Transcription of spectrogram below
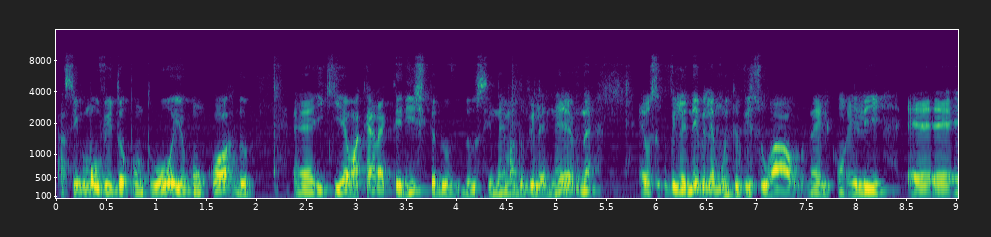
Assim como o Vitor pontuou, e eu concordo, é, e que é uma característica do, do cinema do Villeneuve, né? É, o Villeneuve é muito visual, né? Ele, ele é, é,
